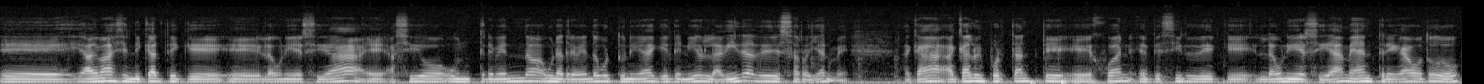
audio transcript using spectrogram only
Eh, además, indicarte que eh, la universidad eh, ha sido un una tremenda oportunidad que he tenido en la vida de desarrollarme. Acá, acá lo importante, Juan, es decir de que la universidad me ha entregado todo,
